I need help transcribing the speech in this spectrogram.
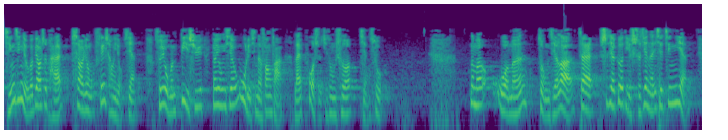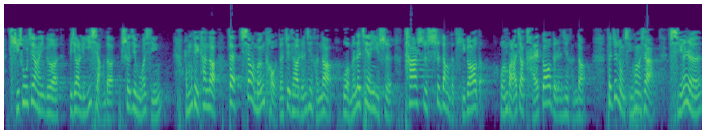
仅仅有个标志牌效用非常有限，所以我们必须要用一些物理性的方法来迫使机动车减速。那么。我们总结了在世界各地实践的一些经验，提出这样一个比较理想的设计模型。我们可以看到，在校门口的这条人行横道，我们的建议是它是适当的提高的，我们把它叫抬高的人行横道。在这种情况下，行人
